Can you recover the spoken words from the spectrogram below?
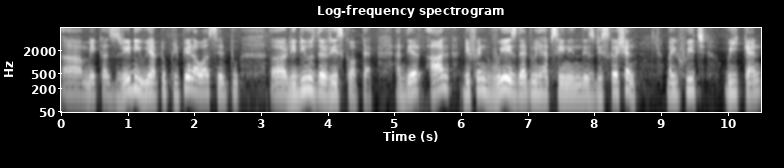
uh, make us ready, we have to prepare ourselves to uh, reduce the risk of that. And there are different ways that we have seen in this discussion by which we can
